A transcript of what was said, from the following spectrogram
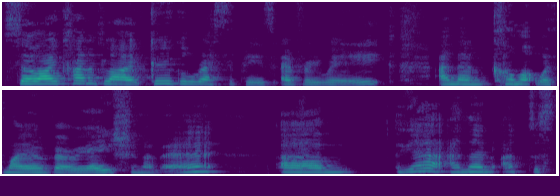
So I kind of like Google recipes every week and then come up with my own variation of it. Um, yeah, and then I just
